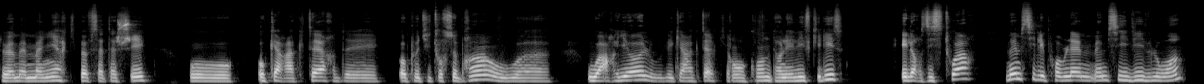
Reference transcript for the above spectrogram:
de la même manière qu'ils peuvent s'attacher au, au, caractère des petit ours brun ou, ou Ariol ou les caractères qu'ils rencontrent dans les livres qu'ils lisent. Et leurs histoires, même si les problèmes, même s'ils vivent loin,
